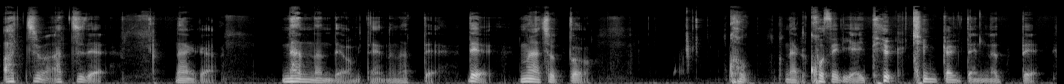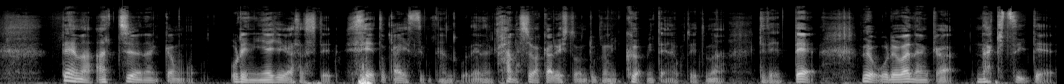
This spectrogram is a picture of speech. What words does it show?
あっちもあっちで、なんか、何なんだよ、みたいななって。で、まあちょっと、こ、なんか小競り合いっていうか喧嘩みたいになって、で、まああっちはなんかもう、俺に嫌気がさせて、生徒返すみたいなとこで、なんか話わかる人のとこに行くわ、みたいなこと言って、まあ、出てって、で、俺はなんか、泣きついて、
